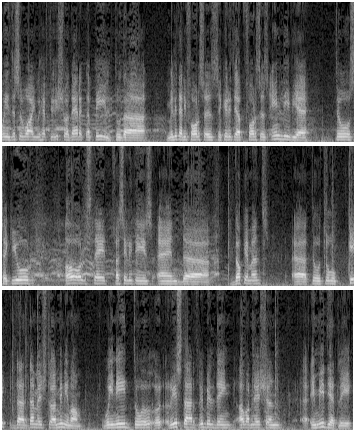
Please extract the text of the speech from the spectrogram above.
We, this is why we have to issue a direct appeal to the military forces, security forces in Libya to secure all state facilities and uh, documents uh, to, to keep the damage to a minimum. We need to uh, restart rebuilding our nation uh, immediately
